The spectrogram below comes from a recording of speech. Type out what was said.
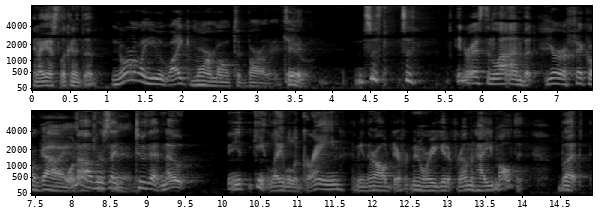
And I guess looking at the, Normally you like more malted barley too. it's a, it's a interesting line, but You're a fickle guy. well, no, I was going to say saying. to that note, you, you can't label a grain. I mean, they're all different depending on where you get it from and how you malt it. But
